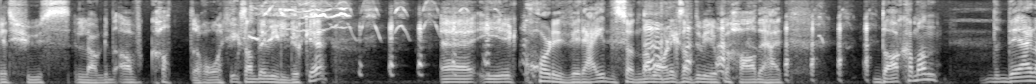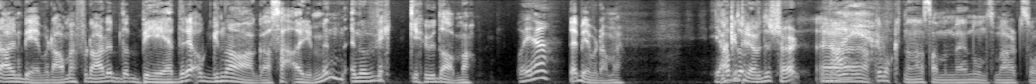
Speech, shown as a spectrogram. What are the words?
et hus lagd av kattehår, det vil du ikke. Eh, I Kolvereid søndag morgen, du vil jo ikke ha det her. Da kan man Det er da en beverdame, for da er det bedre å gnage av seg armen enn å vekke hun dama. Oh, ja. Det er beverdame. Jeg Ja, har ikke prøvd det sjøl. Jeg har ikke våkna sammen med noen som har vært så,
